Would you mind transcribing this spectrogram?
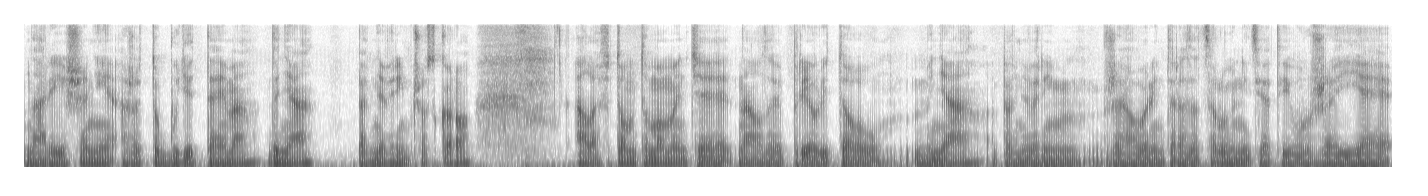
na riešenie a že to bude téma dňa pevne verím čo skoro. Ale v tomto momente naozaj prioritou mňa, a pevne verím, že hovorím teraz za celú iniciatívu, že je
